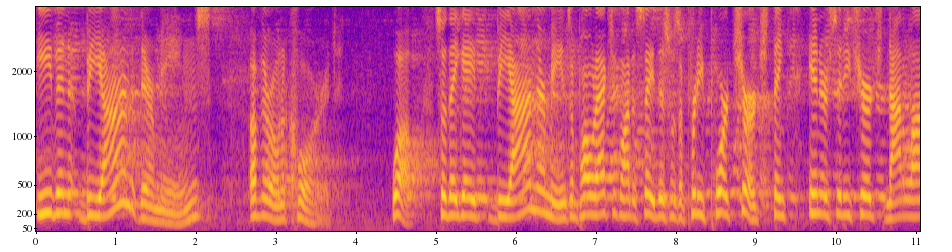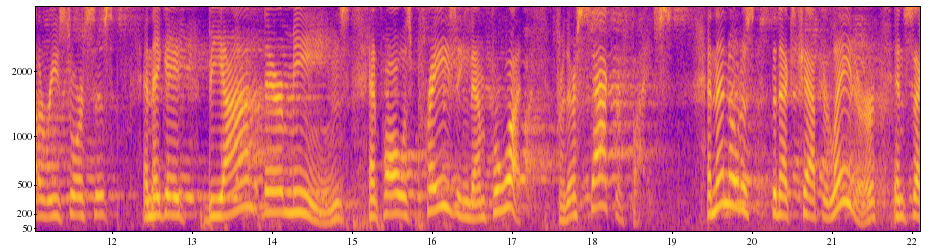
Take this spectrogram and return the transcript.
even beyond their means of their own accord. Whoa. So they gave beyond their means, and Paul would actually go on to say this was a pretty poor church. Think inner city church, not a lot of resources. And they gave beyond their means, and Paul was praising them for what? For their sacrifice. And then notice the next chapter later in 2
